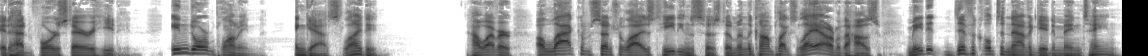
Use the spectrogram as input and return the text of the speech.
It had forced air heating, indoor plumbing, and gas lighting. However, a lack of centralized heating system and the complex layout of the house made it difficult to navigate and maintain.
